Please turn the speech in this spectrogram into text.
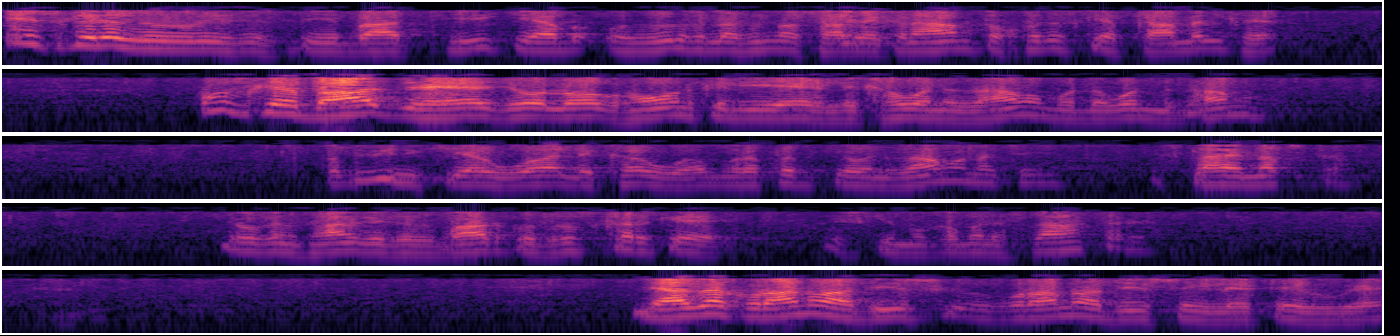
اس کے لیے ضروری اس لیے بات تھی کہ اب حضور صلی اللہ علیہ وسلم صاحب کرام تو خود اس کے کامل تھے۔ اس کے بعد جو ہے جو لوگ ہوں ان کے لیے لکھا ہوا نظام، مدون نظام، تدوین کیا ہوا، لکھا ہوا، مرتب کیا ہوا، نظام ہونا چاہیے، اصلاح نفس کا۔ جو انسان کے جذبات کو درست کر کے اس کی مکمل اصلاح کرے لہذا قرآن و حدیث، قرآن و حدیث سے ہی لیتے ہوئے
